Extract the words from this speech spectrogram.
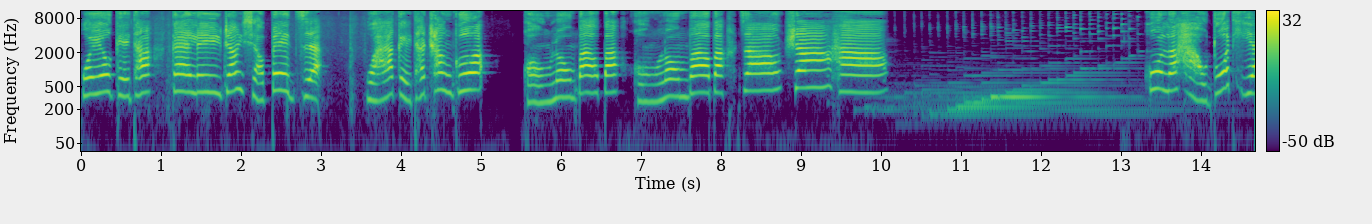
我又给它盖了一张小被子，我还给他唱歌：“恐龙宝宝，恐龙宝宝，早上好。”过了好多天，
